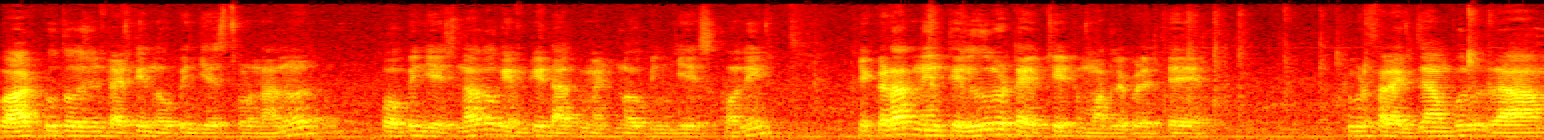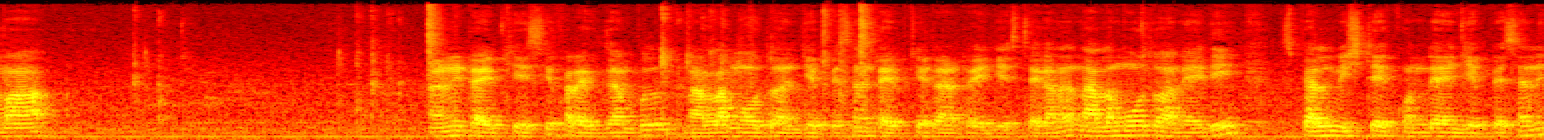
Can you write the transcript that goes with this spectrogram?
Word two thousand thirteen open చేస్తున్నాను ఓపెన్ చేసిన ఒక ఎంటీ డాక్యుమెంట్ని ఓపెన్ చేసుకొని ఇక్కడ నేను తెలుగులో టైప్ చేయటం మొదలు పెడితే ఇప్పుడు ఫర్ ఎగ్జాంపుల్ రామ అని టైప్ చేసి ఫర్ ఎగ్జాంపుల్ నల్లమోతు అని చెప్పేసి అని టైప్ చేయడానికి ట్రై చేస్తే కనుక నల్లమోతు అనేది స్పెల్ మిస్టేక్ ఉంది అని చెప్పేసి అని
